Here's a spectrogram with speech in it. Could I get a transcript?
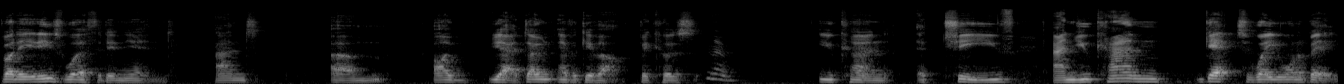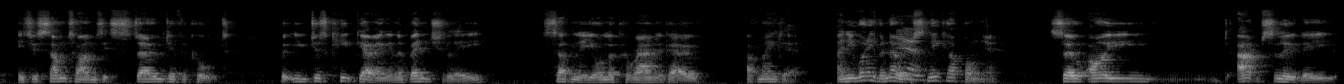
but it is worth it in the end. And um, I yeah, don't ever give up because no you can achieve and you can get to where you want to be. It's just sometimes it's so difficult, but you just keep going, and eventually, suddenly you'll look around and go, "I've made it," and you won't even know Yeah. it'll sneak up on you. So I absolutely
